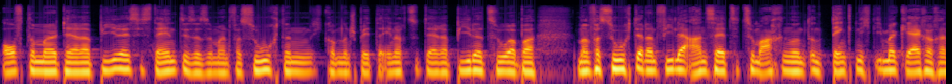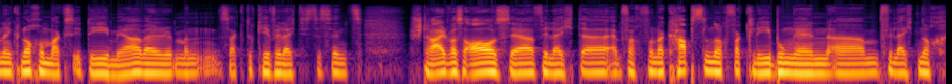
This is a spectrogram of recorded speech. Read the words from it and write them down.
oft einmal therapieresistent ist. Also man versucht dann, ich komme dann später eh noch zur Therapie dazu, aber man versucht ja dann viele Ansätze zu machen und, und denkt nicht immer gleich auch an ein Knochenmax-Idem, ja, weil man sagt, okay, vielleicht ist das jetzt strahlt was aus, ja, vielleicht äh, einfach von der Kapsel noch Verklebungen, ähm, vielleicht noch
